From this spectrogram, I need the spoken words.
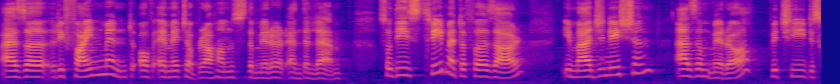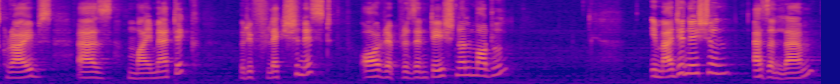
as a refinement of M. H. Abraham's The Mirror and the Lamp. So, these three metaphors are imagination as a mirror, which he describes as mimetic, reflectionist or representational model. Imagination as a lamp,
